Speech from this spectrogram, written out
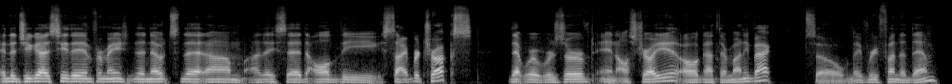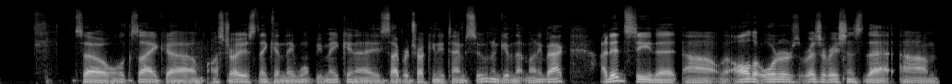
And did you guys see the information, the notes that um, uh, they said all the Cybertrucks that were reserved in Australia all got their money back? So they've refunded them. So looks like um, Australia's thinking they won't be making a Cybertruck anytime soon and giving that money back. I did see that uh, all the orders, reservations that um,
